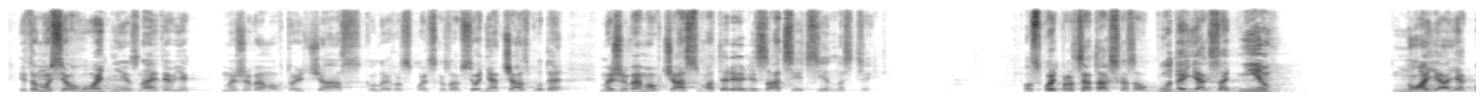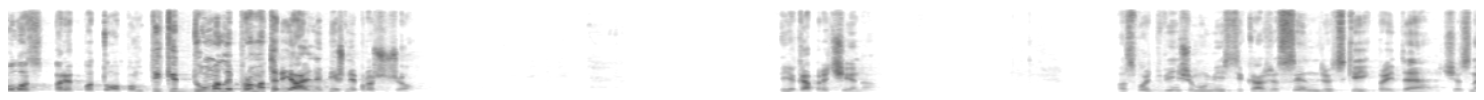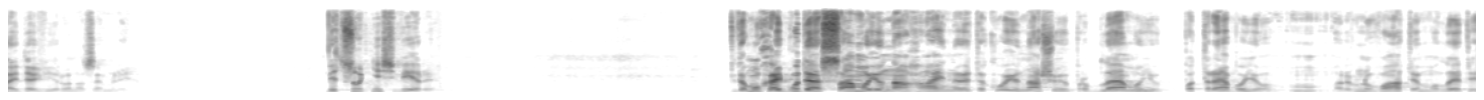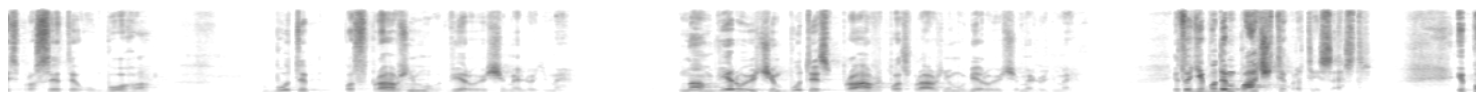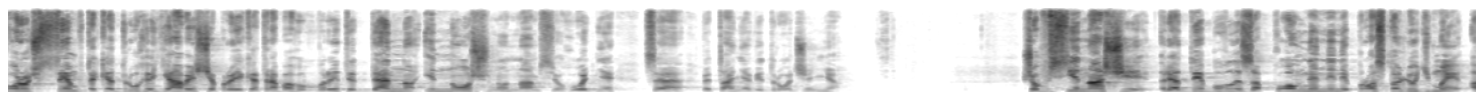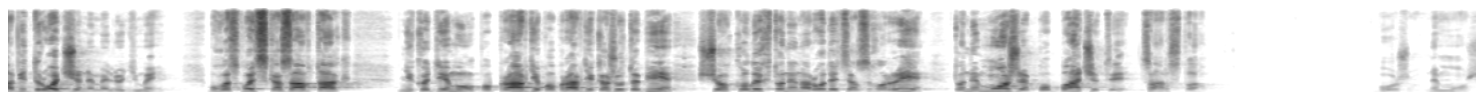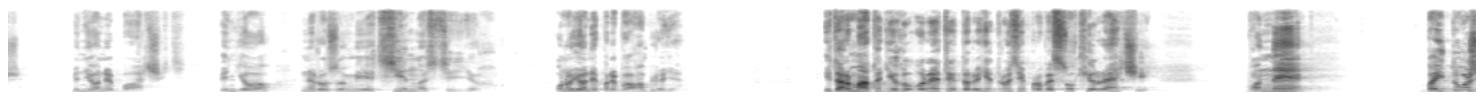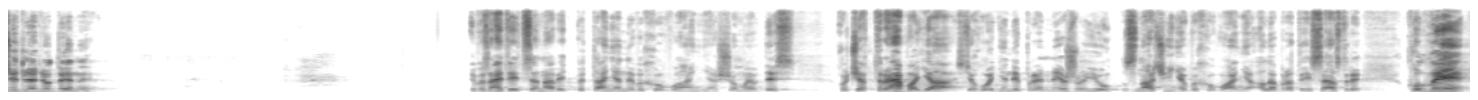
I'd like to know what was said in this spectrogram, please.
І тому сьогодні, знаєте, ми живемо в той час, коли Господь сказав, сьогодні час буде, ми живемо в час матеріалізації цінностей. Господь про це так сказав: буде як за днів Ноя, як було перед потопом. Тільки думали про матеріальне, більш не про що. І яка причина? Господь в іншому місці каже, син людський прийде чи знайде віру на землі. Відсутність віри. Тому хай буде самою нагайною такою нашою проблемою, потребою ревнувати, молитись, просити у Бога, бути по-справжньому віруючими людьми. Нам, віруючим, бути справ... по-справжньому віруючими людьми. І тоді будемо бачити, брати і сестри. І поруч з цим таке друге явище, про яке треба говорити денно і ношно нам сьогодні, це питання відродження. Щоб всі наші ряди були заповнені не просто людьми, а відродженими людьми. Бо Господь сказав так Нікодиму, по правді, по правді кажу тобі, що коли хто не народиться згори, то не може побачити царство Божу, не може. Він його не бачить. Він його не розуміє, цінності його. Воно його не приваблює. І дарма тоді говорити, дорогі друзі, про високі речі. Вони байдужі для людини. І ви знаєте, це навіть питання не виховання, що ми десь, хоча треба, я сьогодні не принижую значення виховання, але, брати і сестри, коли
